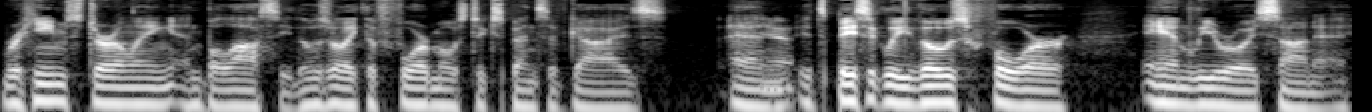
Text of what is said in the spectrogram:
Raheem Sterling, and Bolasie. Those are like the four most expensive guys, and Yeah. it's basically those four and Leroy Sané.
